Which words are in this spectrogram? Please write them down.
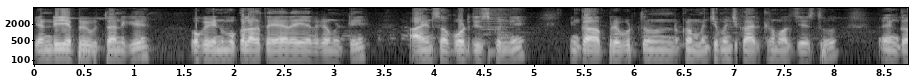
ఎన్డీఏ ప్రభుత్వానికి ఒక ఎన్నుముక్కలాగా తయారయ్యారు కాబట్టి ఆయన సపోర్ట్ తీసుకుని ఇంకా ప్రభుత్వం మంచి మంచి కార్యక్రమాలు చేస్తూ ఇంకా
